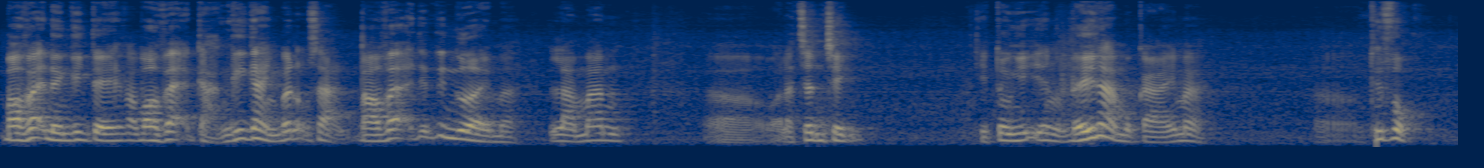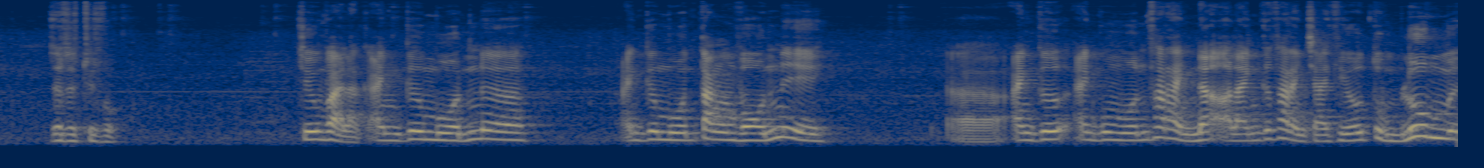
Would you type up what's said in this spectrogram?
bảo vệ nền kinh tế và bảo vệ cả cái ngành bất động sản bảo vệ những cái người mà làm ăn uh, gọi là chân chính. Thì tôi nghĩ rằng đấy là một cái mà uh, thuyết phục rất là thuyết phục. Chứ không phải là anh cứ muốn uh, anh cứ muốn tăng vốn thì uh, anh cứ anh cũng muốn phát hành nợ là anh cứ phát hành trái phiếu tùm lum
